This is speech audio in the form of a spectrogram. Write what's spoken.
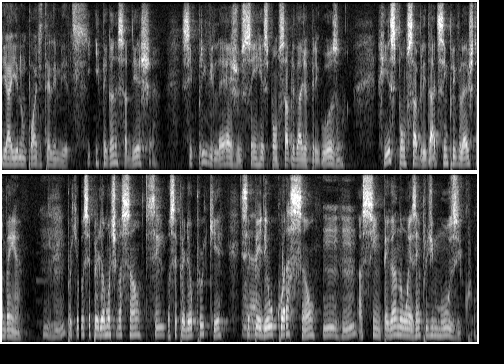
E aí não pode ter limites. E, e pegando essa deixa, se privilégio sem responsabilidade é perigoso, responsabilidade sem privilégio também é. Uhum. Porque você perdeu a motivação. Sim. Você perdeu o porquê. Você é. perdeu o coração. Uhum. Assim, pegando um exemplo de músico.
